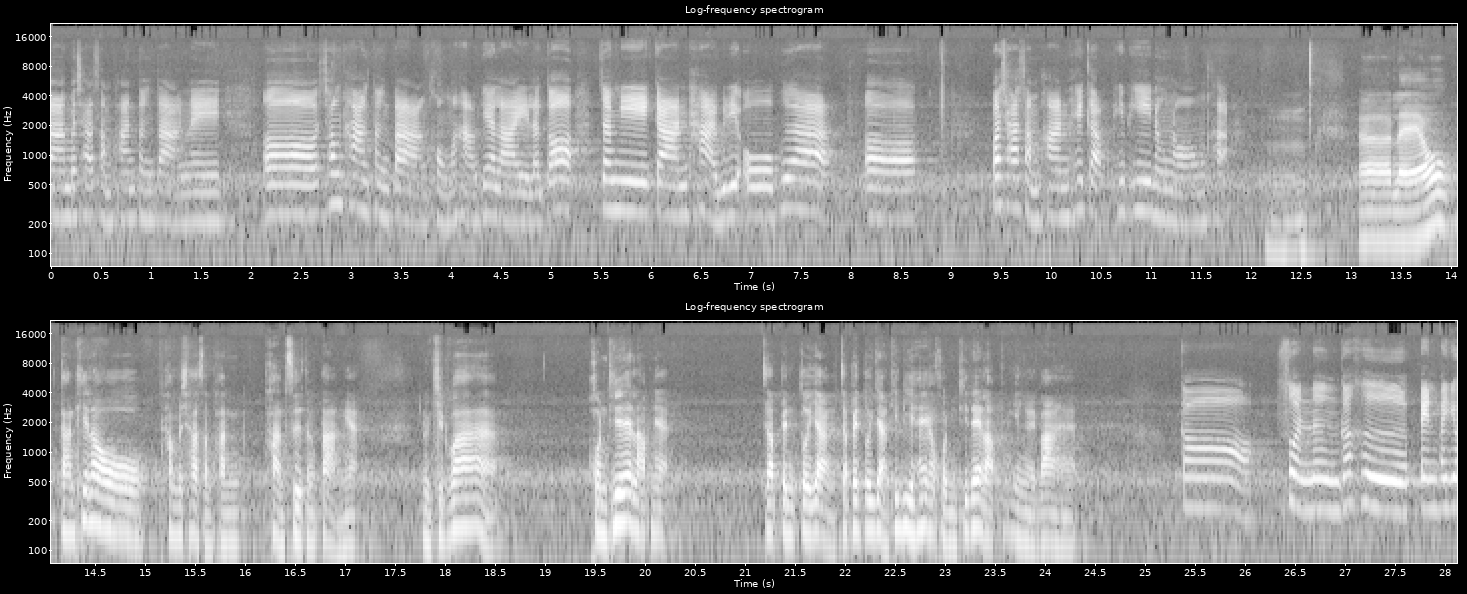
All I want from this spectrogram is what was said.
การประชาสัมพันธ์ต่างๆ ในเอ่อ ช่องทางต่างๆ ของมหาวิทยาลัย แล้วก็จะมีการถ่ายวิดีโอเพื่ออประชาสัมพันธ์ให้กับพี่ๆน้องๆค่ะอืมแล้วการที่เราทำประชาสัมพันธ์ผ่านสื่อต่างๆ เนี่ยหนูคิดว่าคนที่ได้รับเนี่ยจะเป็นตัวอย่างจะเป็นตัวอย่างที่ดีให้กับคนที่ได้รับยังไงบ้างฮะ ส่วนหนึ่งก็คือเป็นประโย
